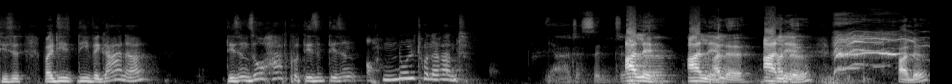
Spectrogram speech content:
Dieses, weil die, die Veganer, die sind so hardcore, die sind, die sind auch null tolerant. Ja, das sind. äh, Alle, alle, Alle. alle. Alle.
